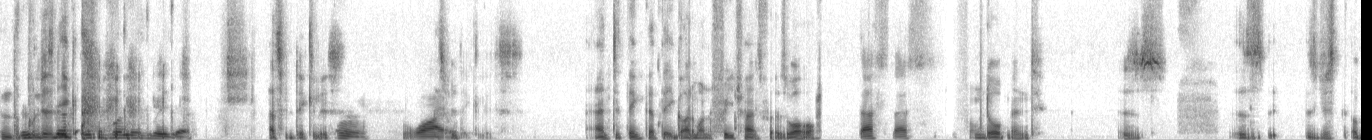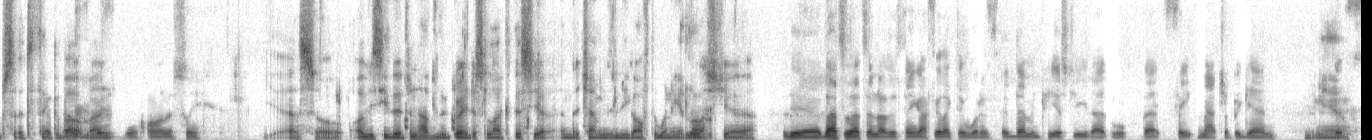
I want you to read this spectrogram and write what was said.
in the Bundesliga. That's ridiculous. Mm, That's ridiculous. And to think that they got him on free transfer as well That's that's from Dortmund is is is just absurd to think about, man. Honestly, Yeah, so obviously they didn't have the greatest luck this year in the Champions League after winning it last year. yeah, that's that's another thing. I feel like they would have them and PSG that that fate matchup again. Yeah, If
